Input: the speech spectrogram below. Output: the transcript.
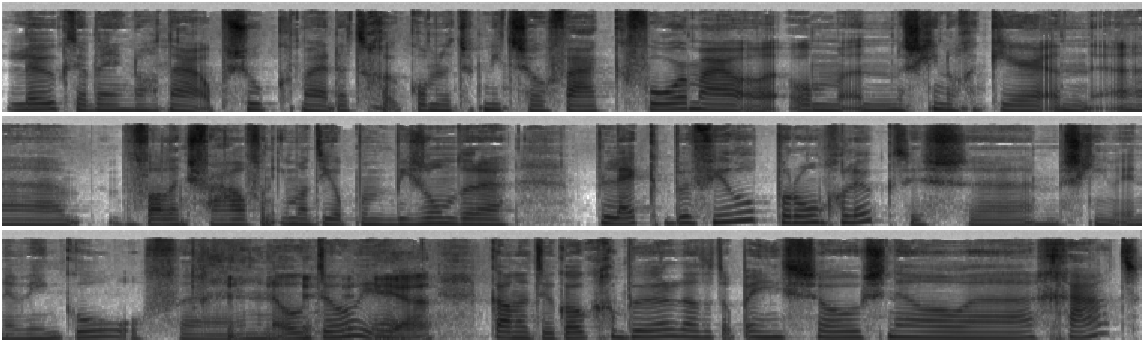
leuk, daar ben ik nog naar op zoek. Maar dat komt natuurlijk niet zo vaak voor. Maar om een, misschien nog een keer een bevallingsverhaal van iemand die op een bijzondere plek beviel per ongeluk. Dus uh, misschien in een winkel of uh, in een auto. ja. Ja. Kan natuurlijk ook gebeuren dat het opeens zo snel uh, gaat.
